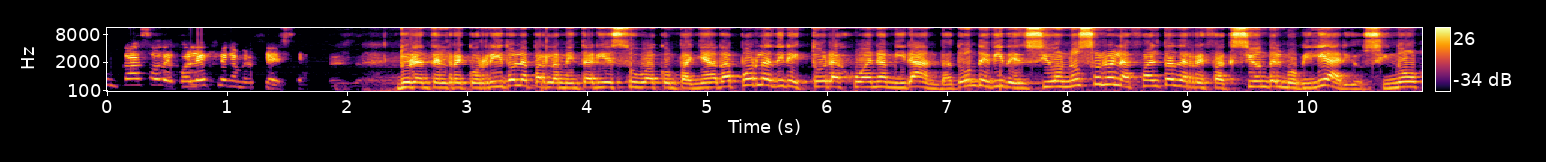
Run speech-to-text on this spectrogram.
un caso de colegio en emergencia. Durante el recorrido, la parlamentaria estuvo acompañada por la directora Juana Miranda, donde evidenció no solo la falta de refacción del mobiliario, sino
